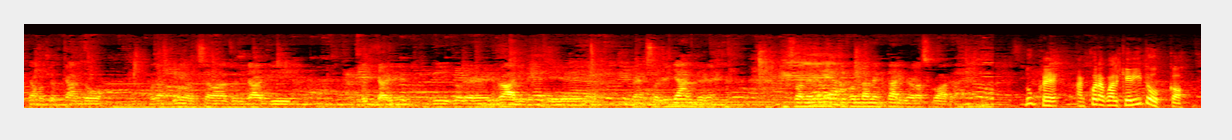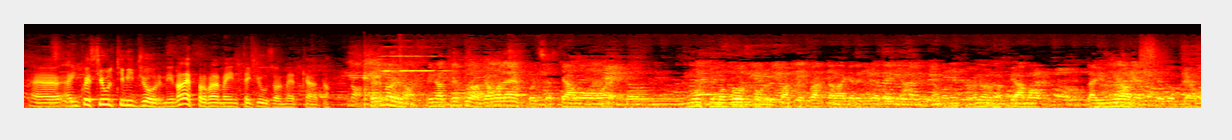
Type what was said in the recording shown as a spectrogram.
Stiamo cercando un attimino insieme alla società di cercare di, togliere i rivali perché penso che gli under sono elementi fondamentali per la squadra. Dunque, ancora qualche ritocco eh, in questi ultimi giorni, non è propriamente chiuso il mercato? No, per noi no, fino al 31 abbiamo tempo e cerchiamo ecco, un ultimo colpo per quanto riguarda la categoria anni, dal momento che noi non abbiamo la juniores dobbiamo,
